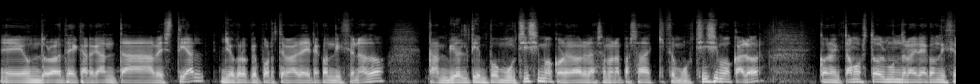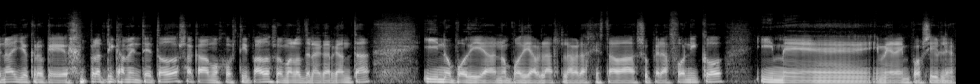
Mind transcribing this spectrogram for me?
un dolor de garganta bestial, yo creo que por tema de aire acondicionado. Cambió el tiempo muchísimo, acordado de la semana pasada que hizo muchísimo calor. Conectamos todo el mundo al aire acondicionado y yo creo que prácticamente todos acabamos constipados o malos de la garganta y no podía, no podía hablar. La verdad es que estaba súper afónico y me era imposible.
